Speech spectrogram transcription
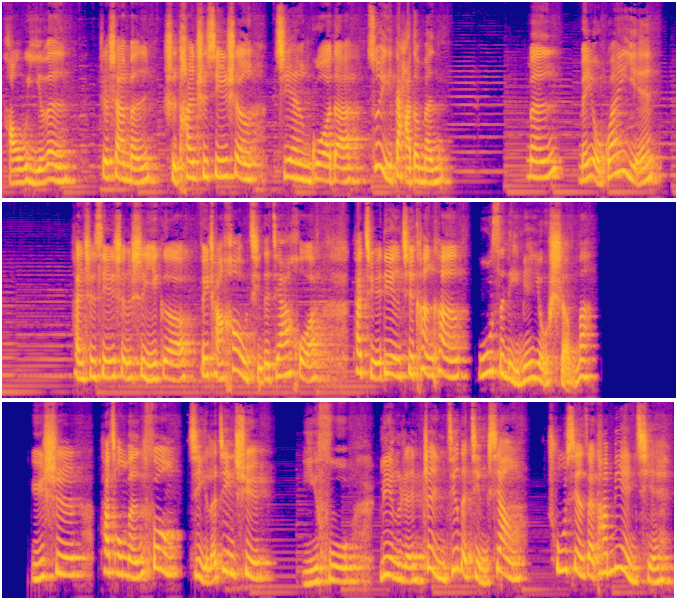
毫无疑问，这扇门是贪吃先生见过的最大的门。门没有关严。贪吃先生是一个非常好奇的家伙，他决定去看看屋子里面有什么。于是他从门缝挤了进去，一副令人震惊的景象出现在他面前。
